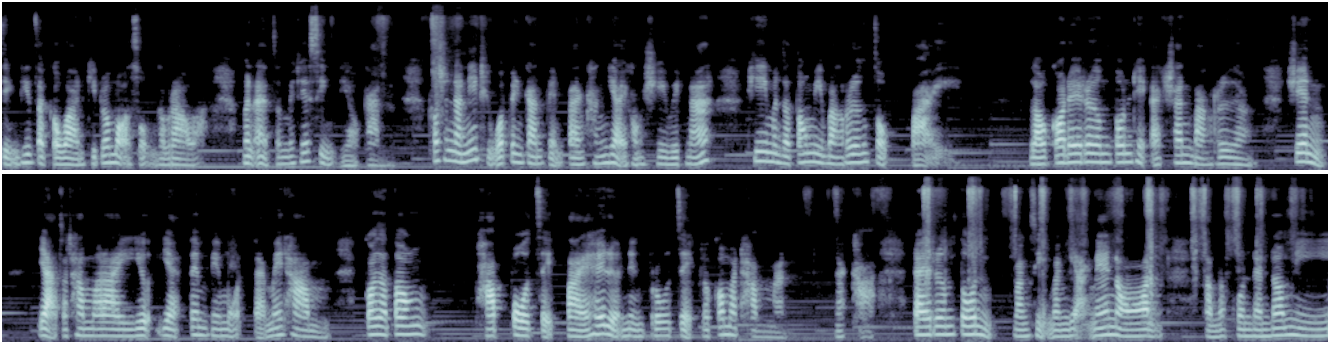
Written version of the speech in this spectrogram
สิ่งที่จักรวาลคิดว่าเหมาะสมกับเราอะ่ะ มันอาจจะไม่ใช่สิ่งเดียวกัน เพราะฉะนั้นนี่ถือว่าเป็นการเปลี่ยนแปลงครั้งใหญ่ของชีวิตนะ ที่มันจะต้องมีบางเรื่องจบไป แล้วก็ได้เริ่มต้น take action บางเรื่อง เช่น อยากจะทำอะไรเยอะแยะเต็มไปหมดแต่ไม่ทำก็จะต้องพับโปรเจกต์ไปให้เหลือหนึ่งโปรเจกต์แล้วก็มาทำมันนะคะ ได้เริ่มต้นบางสิ่งบางอย่างแน่นอนสำหรับคนแรนดอมนี้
